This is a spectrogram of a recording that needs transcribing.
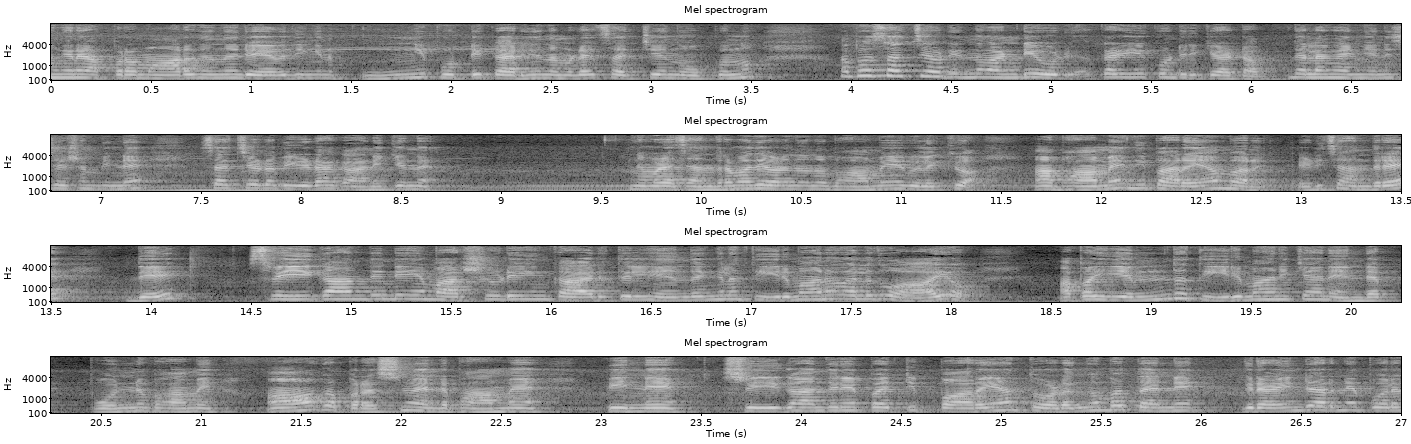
അങ്ങനെ അപ്പുറം മാറി നിന്ന് രേവതി ഇങ്ങനെ പൊങ്ങി പൊട്ടി കരഞ്ഞ് നമ്മുടെ സച്ചിയെ നോക്കുന്നു. അപ്പോൾ സച്ചി അവിടെ ഇരുന്ന് വണ്ടി ഓടി കഴുകിക്കൊണ്ടിരിക്കുക കേട്ടോ. ഇതെല്ലാം കഴിഞ്ഞതിന് ശേഷം പിന്നെ സച്ചിയുടെ വീടാണ് കാണിക്കുന്നത് നമ്മുടെ ചന്ദ്രമതി അവിടെ നിന്ന് ഭാമയെ വിളിക്കുക ആ ഭാമയെ നീ പറയാൻ പറയും എടി ചന്ദ്രേ ദേ ശ്രീകാന്തിന്റെയും വർഷയുടെയും കാര്യത്തിൽ എന്തെങ്കിലും തീരുമാനം വല്ലതും ആയോ? അപ്പം എന്ത് തീരുമാനിക്കാൻ എന്റെ പൊന്നു ഭാമ? ആകെ പ്രശ്നം എന്റെ ഭാമ. പിന്നെ ശ്രീകാന്തിനെ പറ്റി പറയാൻ തുടങ്ങുമ്പോൾ തന്നെ ഗ്രൈൻഡറിനെ പോലെ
